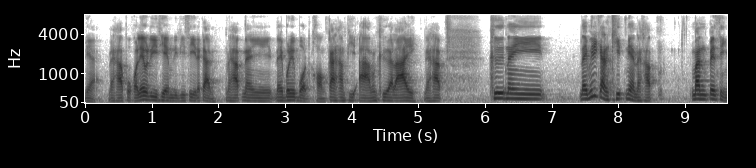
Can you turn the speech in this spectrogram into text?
เนี่ยนะครับผมขอเรียกว่า DTM DTC แล้วกันนะครับในในบริบทของการทำ PR มันคืออะไรนะครับ คือในในวิธีการคิดเนี่ยนะครับ มันเป็นสิ่ง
